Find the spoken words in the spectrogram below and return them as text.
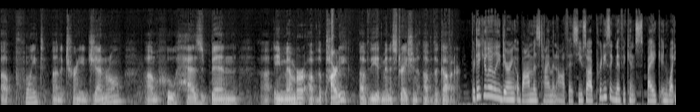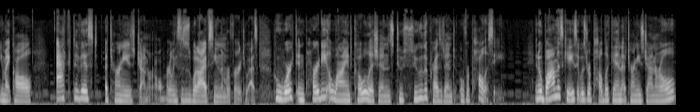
appoint an attorney general um, who has been uh, a member of the party of the administration of the governor. Particularly during Obama's time in office, you saw a pretty significant spike in what you might call activist attorneys general, or at least this is what I've seen them referred to as, who worked in party aligned coalitions to sue the president over policy. In Obama's case, it was Republican attorneys general.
